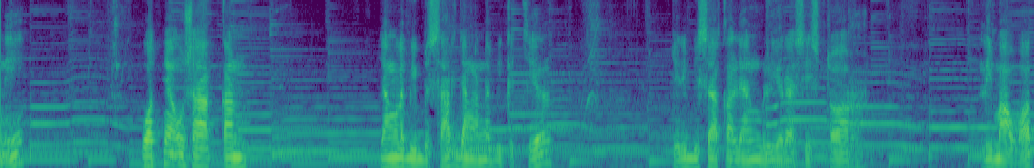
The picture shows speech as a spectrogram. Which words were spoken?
ini wattnya usahakan yang lebih besar jangan lebih kecil. Jadi bisa kalian beli resistor 5 watt.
